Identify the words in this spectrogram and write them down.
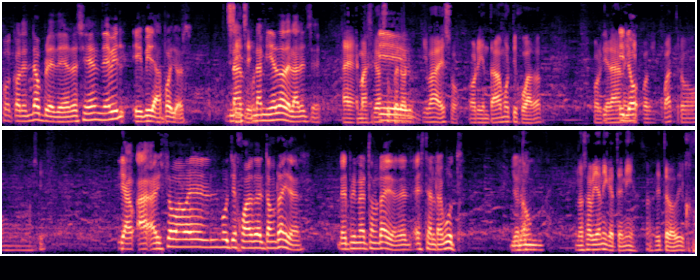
por- con el nombre de Resident Evil y mira, pollos. Una, Sí, sí. una mierda de la leche. Además iba, Y- iba a eso, orientado a multijugador. Porque Y- eran y lo- equipo de cuatro o así. ¿Y ha- ha- habéis probado el multijugador del Tomb Raider? Del primer Tomb Raider, el- este, el reboot. Yo no. No sabía ni que tenía, así te lo digo.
